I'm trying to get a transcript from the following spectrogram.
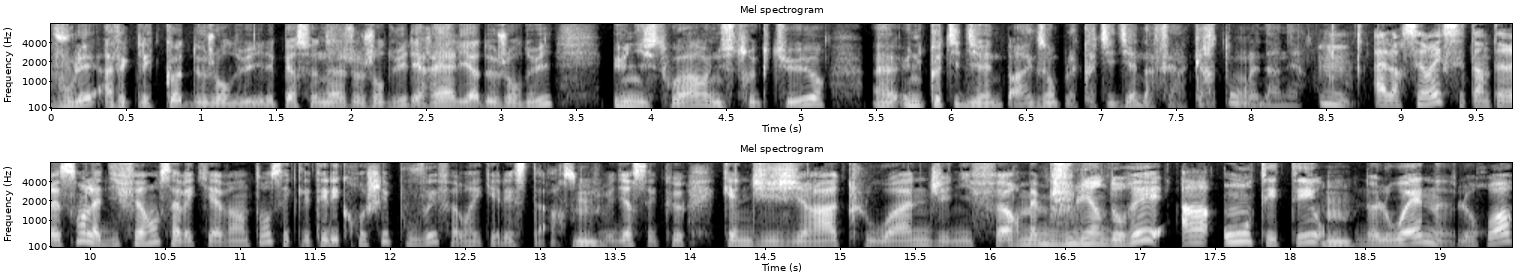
Voulaient, avec les codes d'aujourd'hui, les personnages d'aujourd'hui, les réalias d'aujourd'hui, une histoire, une structure, euh, une quotidienne. Par exemple, la quotidienne a fait un carton l'année dernière. Hmm. Alors c'est vrai que c'est intéressant. La différence avec il y a 20 ans, c'est que les télécrochets pouvaient fabriquer les stars. Ce que Hmm. je veux dire, c'est que Kenji Girac, Louane, Jennifer, même Julien Doré a, ont été, Hmm. Nolwenn, le roi,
